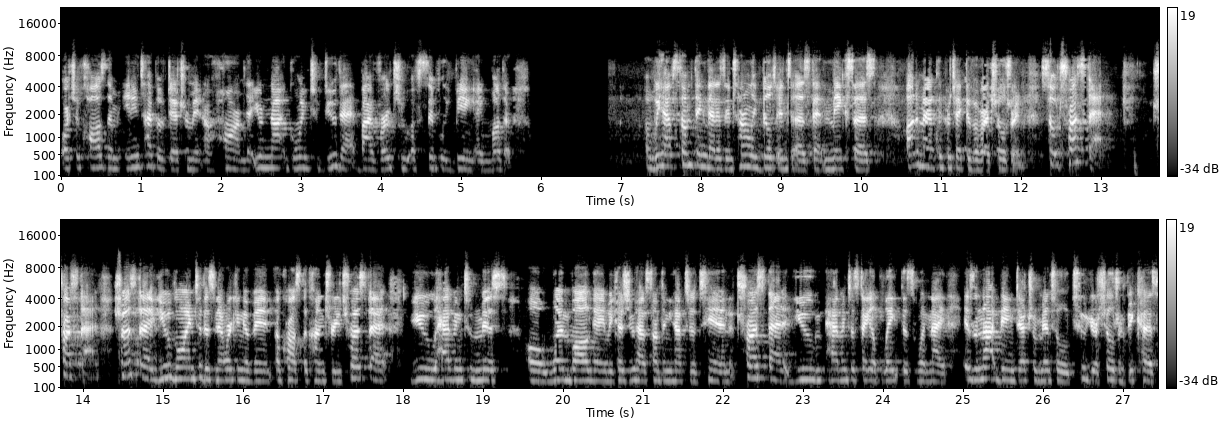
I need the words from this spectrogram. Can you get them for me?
or to cause them any type of detriment or harm. That you're not going to do that by virtue of simply being a mother we have something that is internally built into us that makes us automatically protective of our children. So trust that. Trust that. Trust that you going to this networking event across the country. Trust that you having to miss a one ball game because you have something you have to attend. Trust that you having to stay up late this one night is not being detrimental to your children because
